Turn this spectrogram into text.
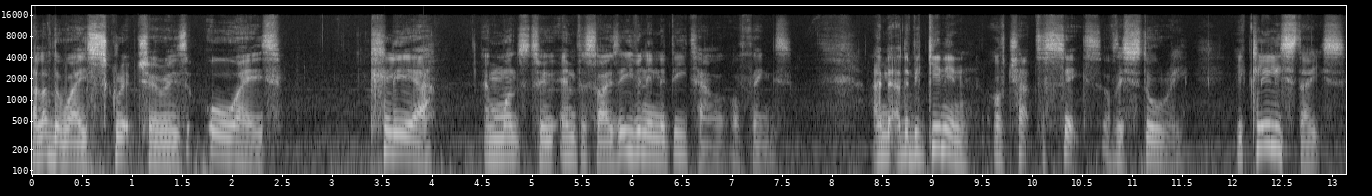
I love the way scripture is always clear and wants to emphasize, even in the detail of things. And at the beginning of chapter 6 of this story, it clearly states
